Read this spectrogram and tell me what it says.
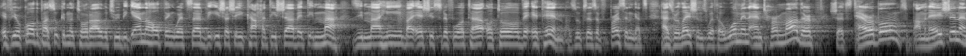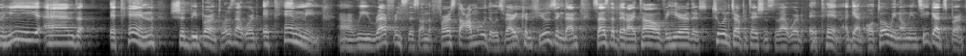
If you recall the Pasuk in the Torah, which we began the whole thing with, said, V'isha she'ikahatisha ve'timma zimahi ba'esh yisrefu oto ve'eten. Pasuk says, if a person gets, has relations with a woman and her mother, it's terrible, it's abomination, and he and etin should be burnt. What does that word etin mean? Uh, we referenced this on the first Amud. It was very confusing then. Says the Beraita over here, there's two interpretations to that word etin. Again, oto we know means he gets burnt.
